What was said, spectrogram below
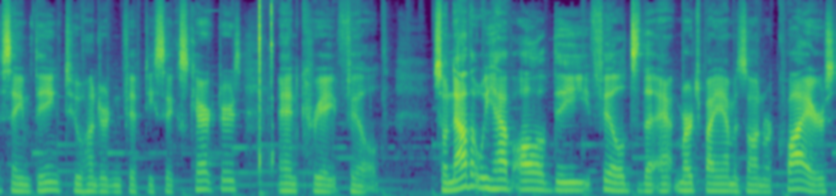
same thing, 256 characters and create field. So now that we have all of the fields that Merch by Amazon requires,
